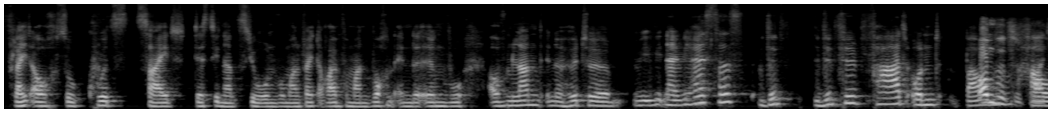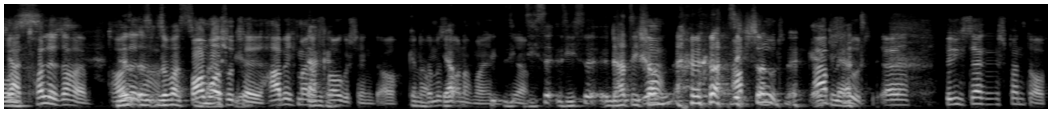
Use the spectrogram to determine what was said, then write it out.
vielleicht auch so Kurzzeitdestinationen, wo man vielleicht auch einfach mal ein Wochenende irgendwo auf dem Land in eine Hütte, wie, wie, nein, wie heißt das? Wip, Wipfelpfad und Baumhaus. Ja, tolle Sache. Tolle ja, Sache. Sowas Baumhaushotel habe ich meiner Danke. Frau geschenkt auch. Genau. Da müssen ja. wir auch nochmal hin. Ja. Siehst du, siehst du, da hat sich schon. Ja, sich absolut, schon absolut. Äh, bin ich sehr gespannt drauf.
